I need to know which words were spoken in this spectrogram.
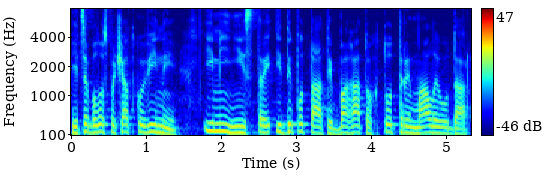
і це було з початку війни. І міністри, і депутати, багато хто тримали удар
